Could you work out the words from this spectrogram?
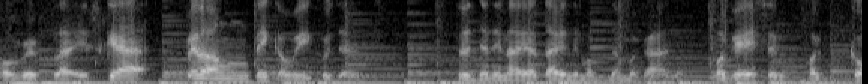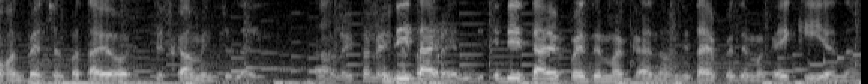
overpriced. Kaya, pero ang takeaway ko dyan, tulad yan, inaya tayo ni Mab na mag-ano, mag-SM, mag-convention pa tayo this coming July. Ah. Tuloy-tuloy. Hindi tayo, hindi tayo pwede mag, ano, hindi tayo pwede mag-IKEA ng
